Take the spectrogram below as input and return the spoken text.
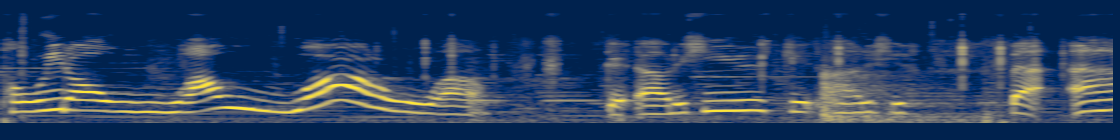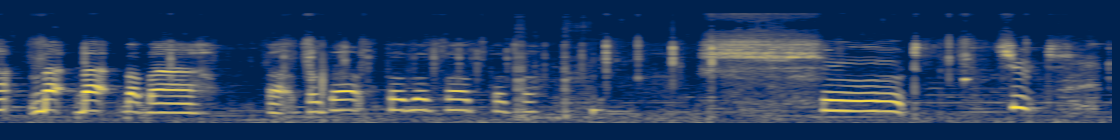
Polito, wow, wow, wow. Get out of here, get out of here. Ba, ah, ba, ba, ba, ba. Ba, ba, ba, ba, ba, ba, ba. Shoot, shoot.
